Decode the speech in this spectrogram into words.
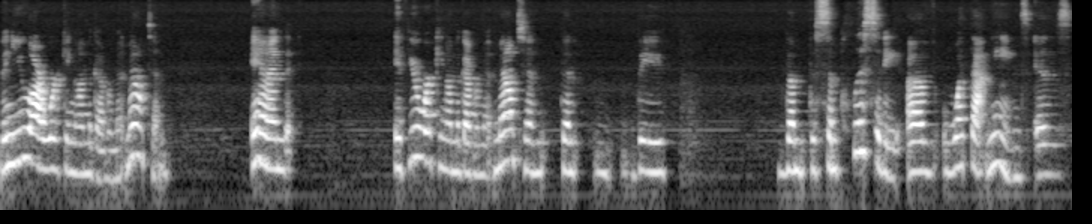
then you are working on the government mountain. And if you're working on the government mountain, then the the, the simplicity of what that means is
